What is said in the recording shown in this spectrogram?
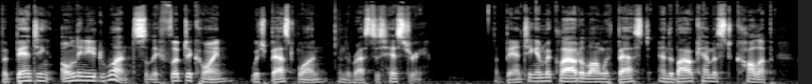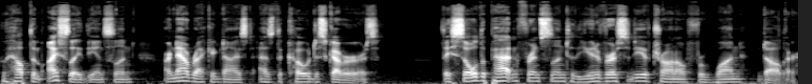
but Banting only needed one, so they flipped a coin, which Best won, and the rest is history. Banting and MacLeod, along with Best and the biochemist Collip, who helped them isolate the insulin, are now recognized as the co discoverers. They sold the patent for insulin to the University of Toronto for $1.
